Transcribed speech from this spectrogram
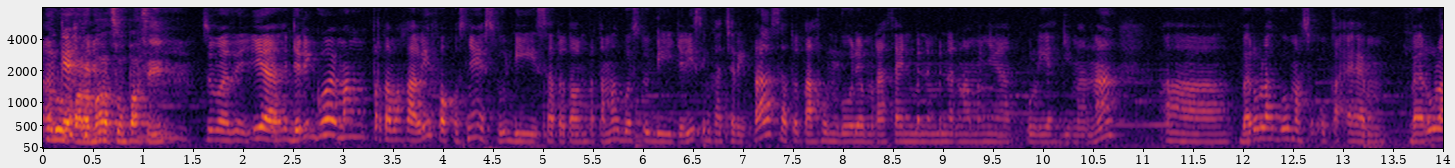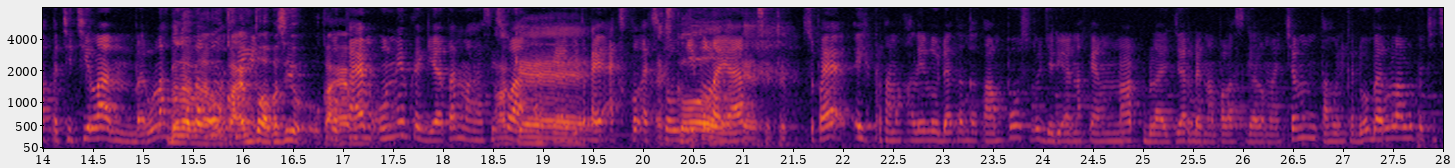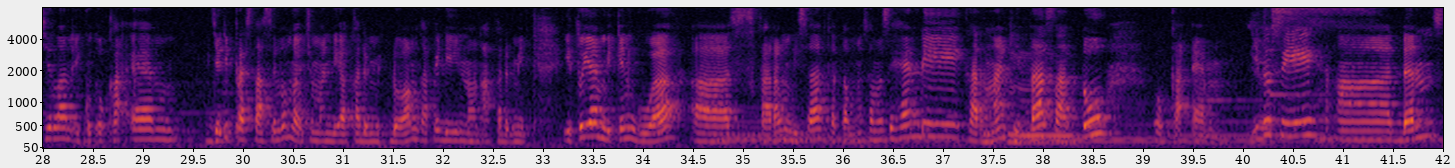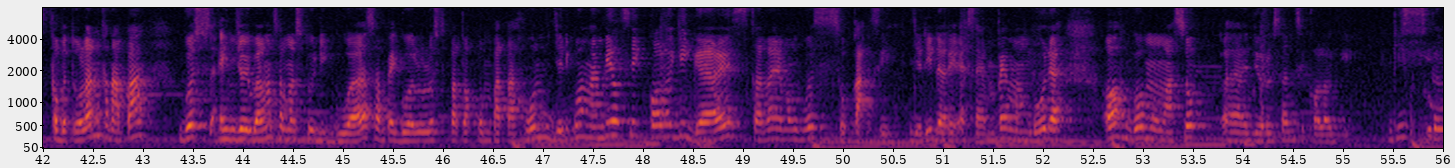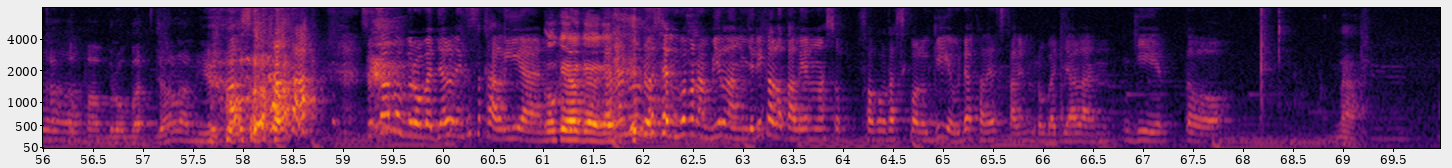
aduh Oke. parah banget sumpah sih Cuma sih, iya. Jadi gue emang pertama kali fokusnya ya studi. Satu tahun pertama gue studi. Jadi singkat cerita, satu tahun gue udah merasain bener-bener namanya kuliah gimana. eh, barulah gue masuk UKM. Barulah pecicilan. Barulah gue ketemu UKM si tuh apa sih UKM, UKM unit kegiatan mahasiswa. Oke. Oke, gitu kayak ekskul ekskul gitu lah ya. oke, sip, sip. Supaya ih pertama kali lu datang ke kampus, lu jadi anak yang nerd, belajar dan apalah segala macem. Tahun kedua baru lalu pecicilan ikut UKM. Jadi prestasi lu nggak cuma di akademik doang tapi di non akademik. Itu yang bikin gua uh, sekarang bisa ketemu sama si Hendy karena kita satu UKM. Gitu Yes. sih. Uh, dan kebetulan kenapa gue enjoy banget sama studi gue sampai gue lulus tepat waktu 4 tahun jadi gue ngambil psikologi guys karena emang gue suka sih jadi dari SMP emang gue udah oh gue mau masuk uh, jurusan psikologi gitu. Suka apa berobat jalan ya? Suka apa berobat jalan itu sekalian. Oke oke oke. Karena dulu dosen gue pernah bilang jadi kalau kalian masuk fakultas psikologi ya udah kalian sekalian berobat jalan. Gitu. Nah,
